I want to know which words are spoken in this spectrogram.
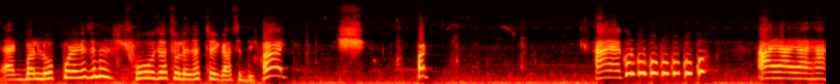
একবার লোভ পড়ে গেছে না, সোজা চলে যাচ্ছে ওই গাছের দিকে। হাই! আয় আয়। আয় আয় হ্যাঁ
